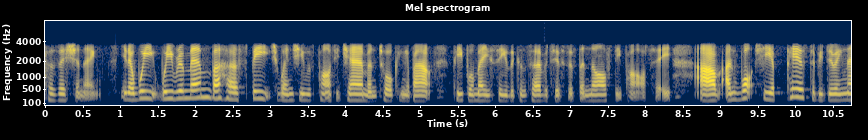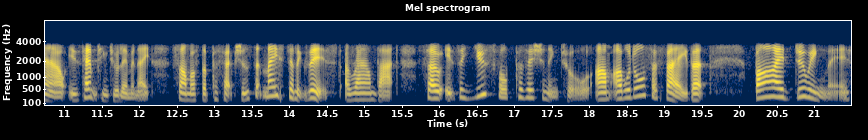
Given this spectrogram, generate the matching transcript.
positioning. You know, we, we remember her speech when she was party chairman talking about people may see the Conservatives as the nasty party. Um, and what she appears to be doing now is attempting to eliminate some of the perceptions that may still exist around that. So it's a useful positioning tool. Um, I would also say that by doing this,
